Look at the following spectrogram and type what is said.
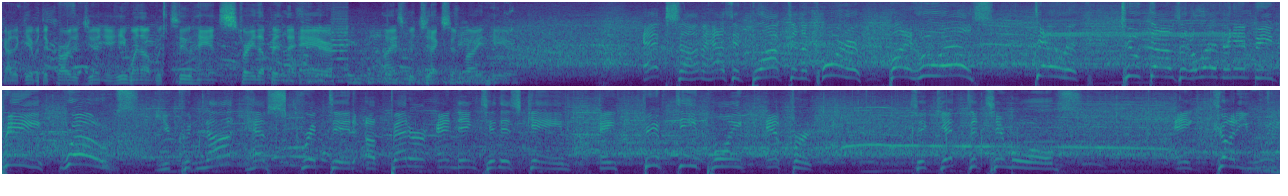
Got to give it to Carter Jr. He went up with two hands straight up in the air. Nice rejection right here. Exum has it blocked in the corner by who else? Derrick, 2011 MVP, Rose. You could not have scripted a better ending to this game. A 50-point effort to get the Timberwolves a gutty win.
